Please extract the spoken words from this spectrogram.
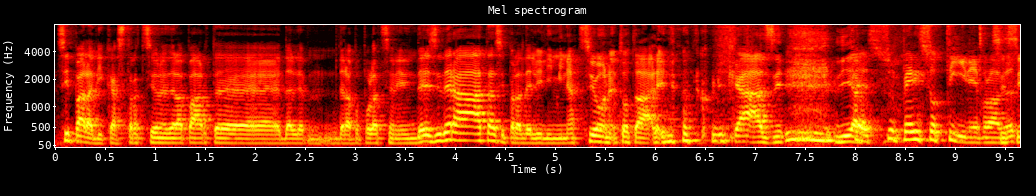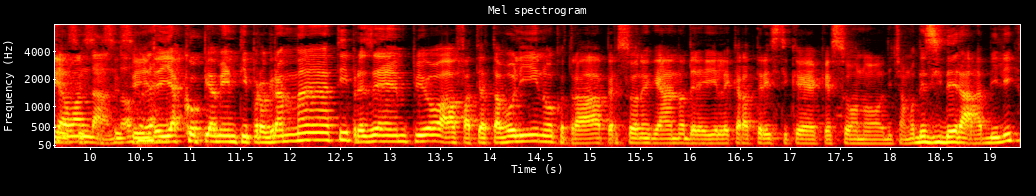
si parla di castrazione della parte delle, della popolazione indesiderata, si parla dell'eliminazione totale in alcuni casi, di Cioè, su- per il sottile proprio, sì, stiamo sì, andando. sì, degli accoppiamenti programmati, per esempio, fatti a tavolino tra persone che hanno delle caratteristiche che sono, diciamo, desiderabili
